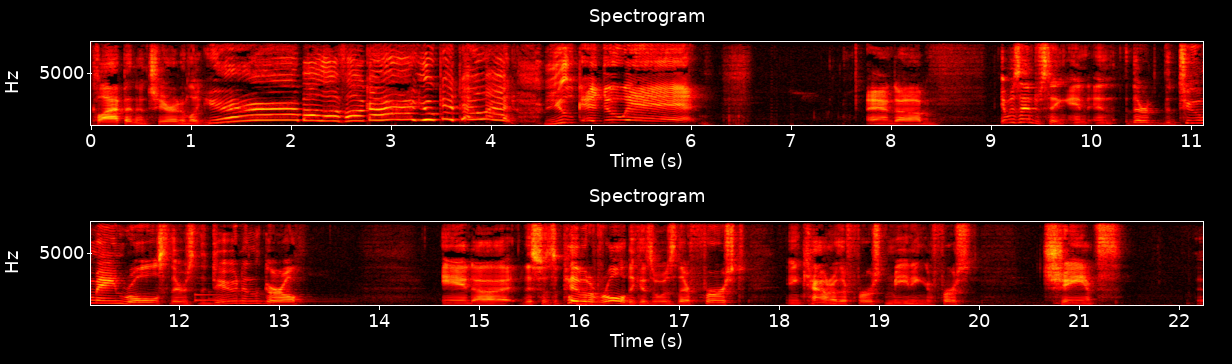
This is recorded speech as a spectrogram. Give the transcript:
clapping and cheering and like, yeah, motherfucker, you can do it. You can do it. And um, it was interesting, and and there the two main roles. There's the dude and the girl, and uh, this was a pivotal role because it was their first encounter, their first meeting, their first chance uh,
